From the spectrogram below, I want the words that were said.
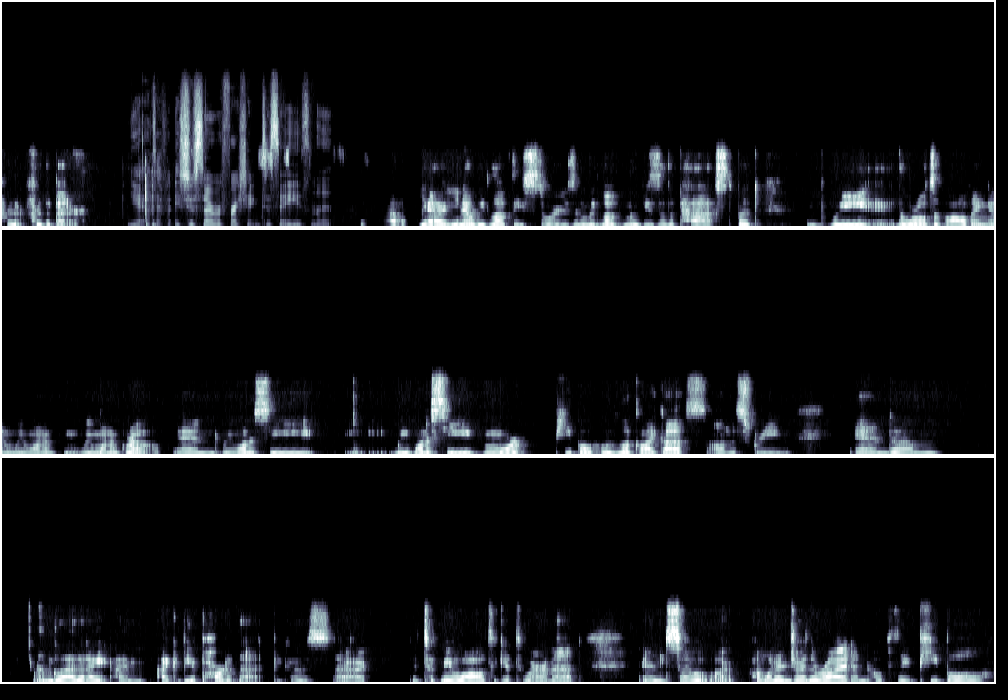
for for the better Yeah, definitely. It's just so refreshing to see, isn't it? uh, yeah, you know, we love these stories and we love movies of the past, but we the world's evolving and we want to we want to grow and we want to see we want to see more people who look like us on the screen, and um, I'm glad that I I'm I could be a part of that because I, it took me a while to get to where I'm at, and so I, I want to enjoy the ride and hopefully people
